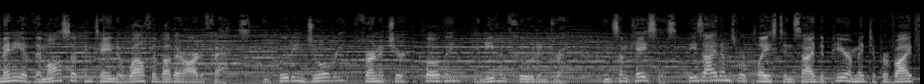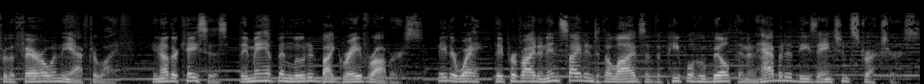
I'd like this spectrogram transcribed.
many of them also contained a wealth of other artifacts, including jewelry, furniture, clothing, and even food and drink. In some cases, these items were placed inside the pyramid to provide for the pharaoh in the afterlife. In other cases, they may have been looted by grave robbers. Either way, they provide an insight into the lives of the people who built and inhabited these ancient structures.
